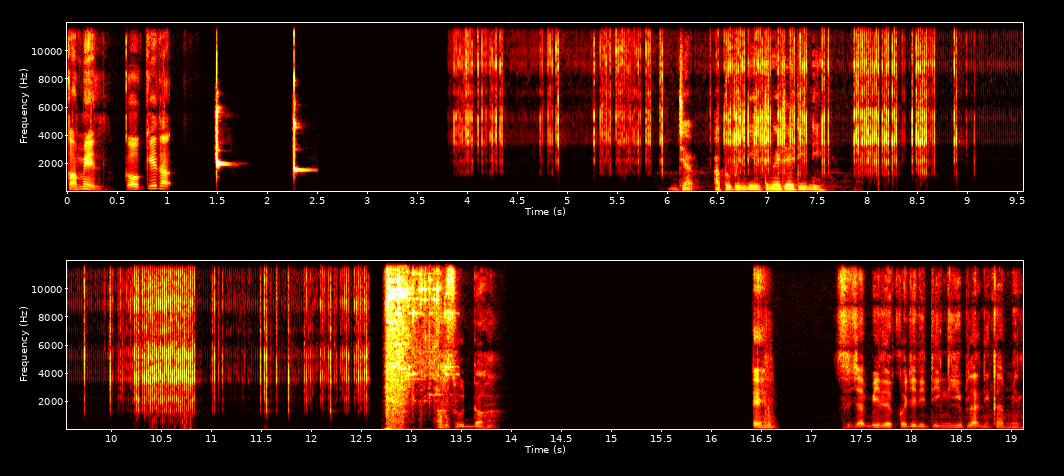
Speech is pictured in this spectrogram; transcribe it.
Kamil, kau okey tak? Jap, apa benda yang tengah jadi ni? Ah, sudah. Eh, sejak bila kau jadi tinggi pula ni Kamil?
